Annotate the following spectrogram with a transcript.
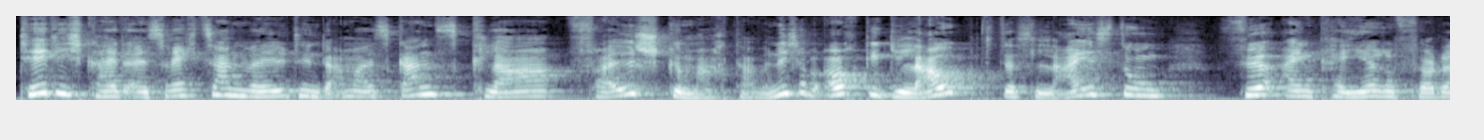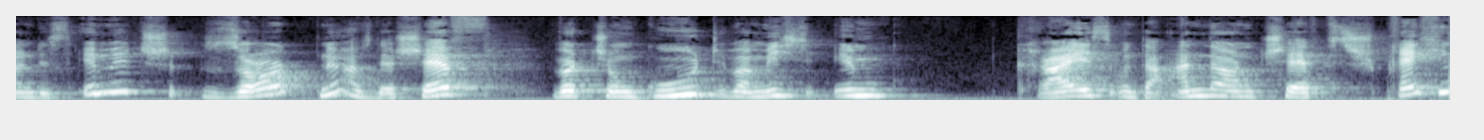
Tätigkeit als Rechtsanwältin damals ganz klar falsch gemacht habe. Ich habe auch geglaubt, dass Leistung für ein karriereförderndes Image sorgt. Ne? Also der Chef wird schon gut über mich im Kreis unter anderen Chefs sprechen,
